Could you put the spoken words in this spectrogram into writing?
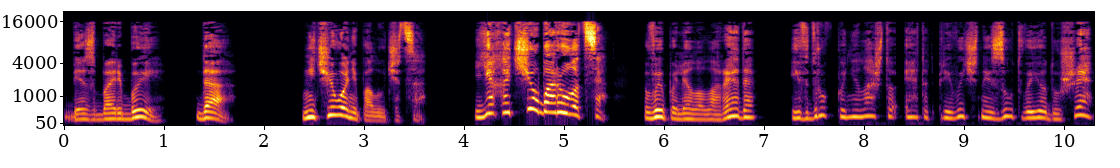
«Без борьбы, да. Ничего не получится». «Я хочу бороться!» — выпалила Лореда и вдруг поняла, что этот привычный зуд в ее душе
